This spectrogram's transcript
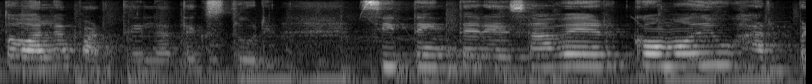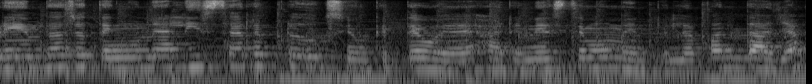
toda la parte de la textura. Si te interesa ver cómo dibujar prendas, yo tengo una lista de reproducción que te voy a dejar en este momento en la pantalla,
